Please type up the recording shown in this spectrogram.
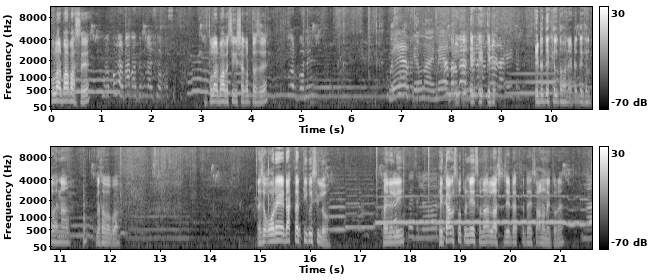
পোলার বাপ আছে? হ্যাঁ, পোলার বাপে চিকিৎসা করতেছে? তোর বোনে মেয়ের কেউ নাই মেয়ের এটা এটা দিয়ে খেলতে হয় না এটা দিয়ে খেলতে হয় না। ব্যথা বাবা। আচ্ছা ওরে ডাক্তার কি কইছিল? ফাইনালি কইছিল এই কাগজপত্র নিয়েছো না লাস্ট যে ডাক্তার দেখাইছো আনো নাই তো না না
